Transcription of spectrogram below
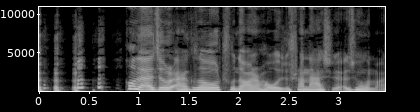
后来就是 XO 出道，然后我就上大学去了嘛。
